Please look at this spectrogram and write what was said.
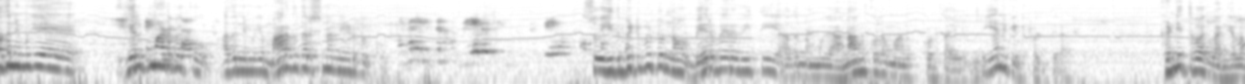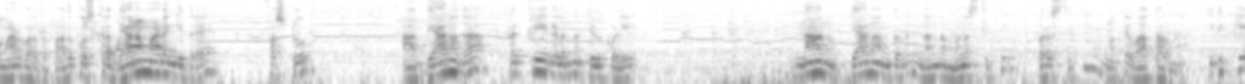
ಅದು ನಿಮಗೆ ಹೆಲ್ಪ್ ಮಾಡಬೇಕು. ಅದು ನಿಮಗೆ ಮಾರ್ಗದರ್ಶನ ನೀಡಬೇಕು. ಸೊ ಇದು ಬಿಟ್ಬಿಟ್ಟು ನಾವು ಬೇರೆ ಬೇರೆ ರೀತಿ ಅದು ನಮಗೆ ಅನಾನುಕೂಲ ಮಾಡಿಕೊಡ್ತಾ ಇದ್ದೀವಿ ಅಂದರೆ ಏನಕ್ಕೆ ಇಟ್ಕೊಳ್ತೀರಾ? ಖಂಡಿತವಾಗ್ಲೂ ಹಂಗೆಲ್ಲ ಮಾಡಬಾರ್ದಪ್ಪ. ಅದಕ್ಕೋಸ್ಕರ ಧ್ಯಾನ ಮಾಡಂಗಿದ್ರೆ ಫಸ್ಟು ಆ ಧ್ಯಾನದ ಪ್ರಕ್ರಿಯೆಗಳನ್ನು ತಿಳ್ಕೊಳ್ಳಿ. ನಾನು ಧ್ಯಾನ ಅಂತಂದರೆ ನನ್ನ ಮನಸ್ಥಿತಿ, ಪರಿಸ್ಥಿತಿ ಮತ್ತು ವಾತಾವರಣ. ಇದಕ್ಕೆ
